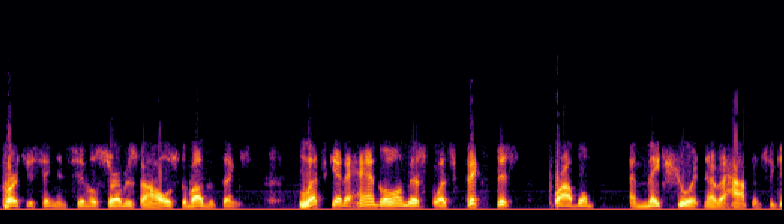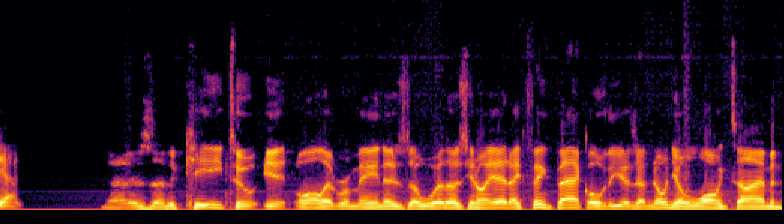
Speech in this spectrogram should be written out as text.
purchasing and civil service and a host of other things. Let's get a handle on this. Let's fix this problem and make sure it never happens again. That is uh, the key to it all. Ed Romaine is uh, with us. You know, Ed, I think back over the years, I've known you a long time, and,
